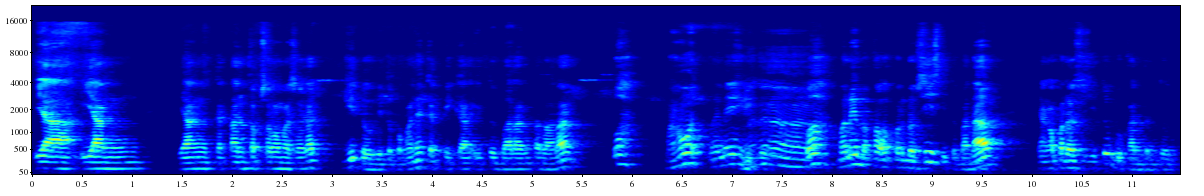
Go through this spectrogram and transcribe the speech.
ya yang yang ketangkep sama masyarakat gitu gitu. Pokoknya ketika itu barang terlarang wah maut mana gitu. Nah, wah mana bakal overdosis? Gitu. Padahal yang overdosis itu bukan tentu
